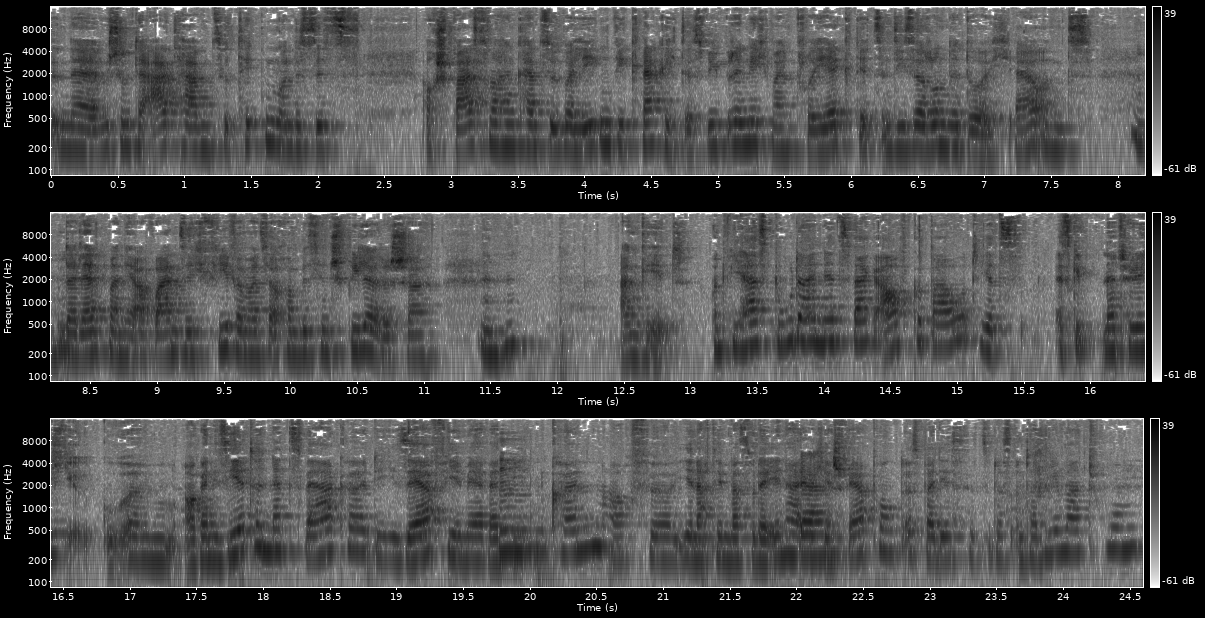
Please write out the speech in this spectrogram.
eine bestimmte Art haben zu ticken und es ist auch Spaß machen kann zu überlegen, wie knacke ich das, wie bringe ich mein Projekt jetzt in dieser Runde durch, ja, und, mhm. und da lernt man ja auch wahnsinnig viel, wenn man es auch ein bisschen spielerischer mhm. angeht. Und wie hast du dein Netzwerk aufgebaut? Jetzt es gibt natürlich ähm, organisierte Netzwerke, die sehr viel Mehrwert mhm. bieten können, auch für je nachdem, was so der inhaltliche ja. Schwerpunkt ist. Bei dir ist jetzt so das Unternehmertum.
